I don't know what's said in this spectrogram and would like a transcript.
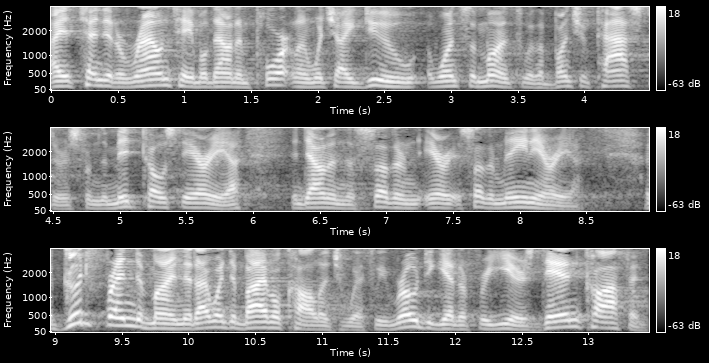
I attended a roundtable down in Portland, which I do once a month with a bunch of pastors from the mid coast area and down in the southern, area, southern Maine area. A good friend of mine that I went to Bible college with, we rode together for years, Dan Coffin.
